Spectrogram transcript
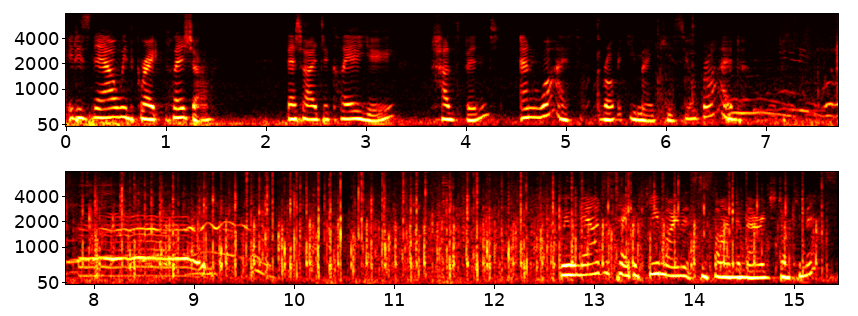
It is now with great pleasure that I declare you husband and wife. Robert, you may kiss your bride. We will now just take a few moments to sign the marriage documents.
